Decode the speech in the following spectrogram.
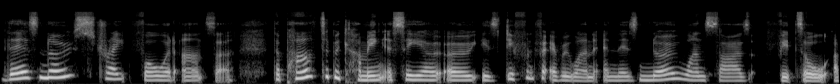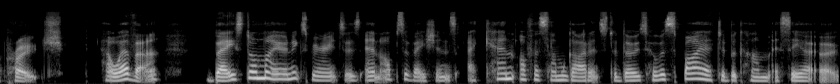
there's no straightforward answer. The path to becoming a COO is different for everyone, and there's no one size fits all approach. However, Based on my own experiences and observations, I can offer some guidance to those who aspire to become a COO.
